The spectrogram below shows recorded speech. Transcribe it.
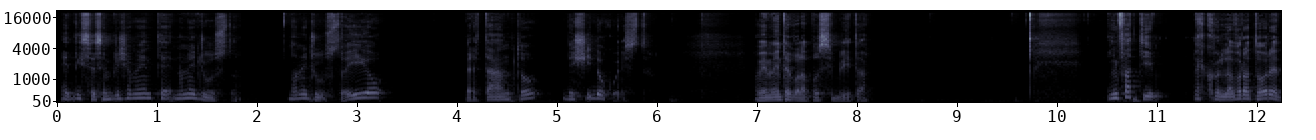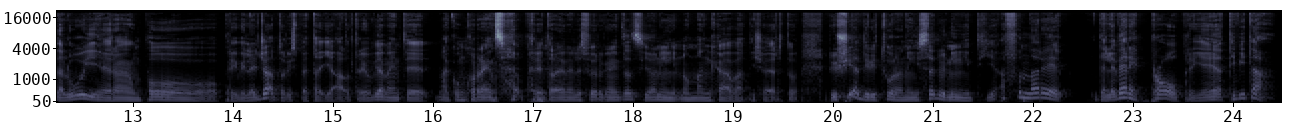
e disse semplicemente non è giusto, non è giusto io pertanto decido questo. Ovviamente con la possibilità. Infatti Ecco, il lavoratore da lui era un po' privilegiato rispetto agli altri, ovviamente la concorrenza per entrare nelle sue organizzazioni non mancava di certo. Riuscì addirittura negli Stati Uniti a fondare delle vere e proprie attività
